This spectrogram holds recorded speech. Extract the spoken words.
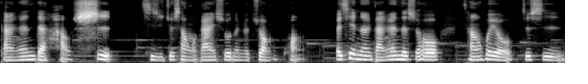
感恩的好事。其实就像我刚才说那个状况，而且呢，感恩的时候常会有就是。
